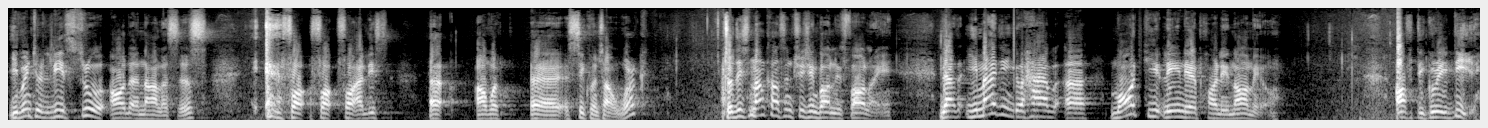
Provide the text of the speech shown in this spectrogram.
eventually leads through all the analysis for, for, for at least uh, our uh, sequence of work. So this non-concentration bound is following. That imagine you have a multilinear polynomial of degree d.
